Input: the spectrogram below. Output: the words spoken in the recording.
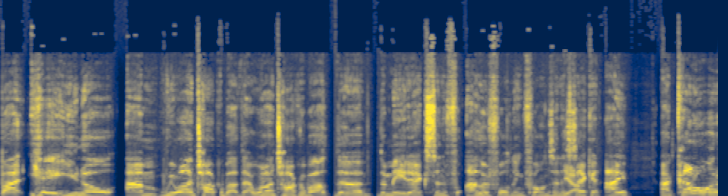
But hey, you know, um, we want to talk about that. We want to talk about the the Mate X and f- other folding phones in a Yeah. second. I. I kind of want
